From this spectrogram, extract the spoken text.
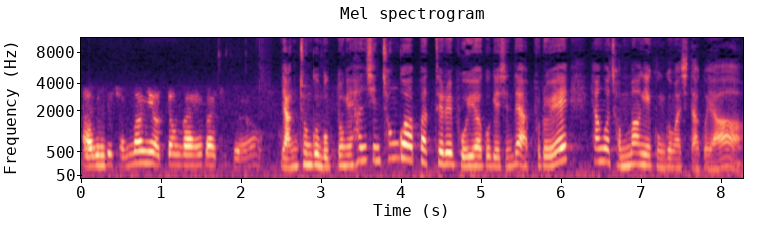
아, 근데 전망이 어떤가 해가지고요. 양천구 목동의 한신 청구 아파트를 보유하고 계신데 앞으로의 향후 전망이 궁금하시다고요.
